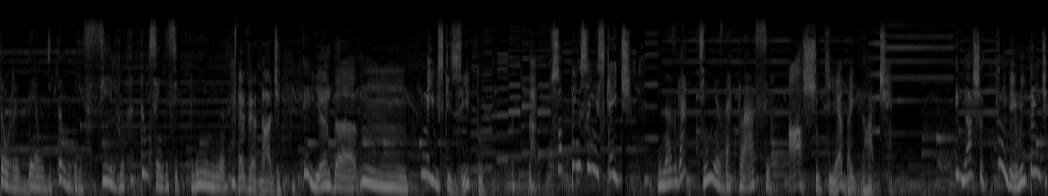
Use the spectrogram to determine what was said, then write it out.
tão rebelde, tão agressivo, tão sem disciplina. É verdade. Ele anda. Hum, meio esquisito. Só pensa em skate. E nas gatinhas da classe. Acho que é da idade. Ele acha que ninguém o entende.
